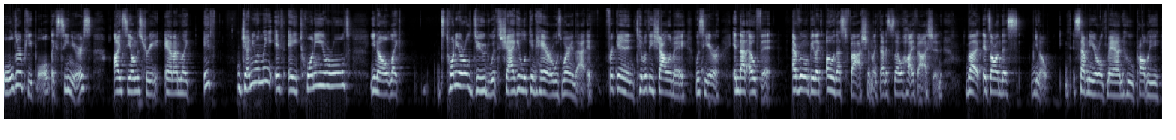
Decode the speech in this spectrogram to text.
older people, like seniors, I see on the street and I'm like if genuinely if a 20 year old, you know, like 20 year old dude with shaggy looking hair was wearing that, if freaking Timothée Chalamet was here in that outfit, everyone would be like, oh, that's fashion. Like, that is so high fashion. But it's on this, you know, 70 year old man who probably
